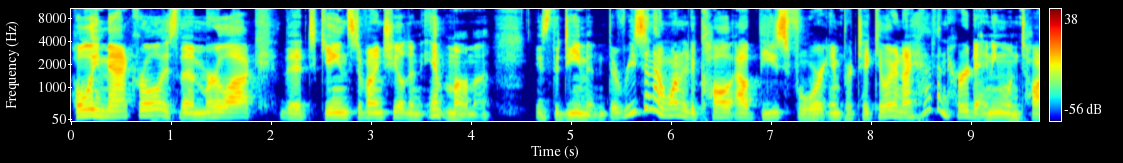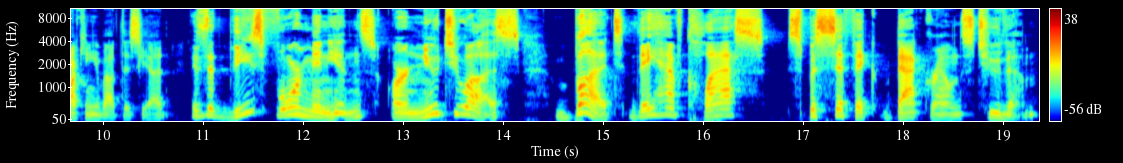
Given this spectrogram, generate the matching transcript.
Holy Mackerel is the Murloc that gains Divine Shield, and Imp Mama is the demon. The reason I wanted to call out these four in particular, and I haven't heard anyone talking about this yet, is that these four minions are new to us, but they have class specific backgrounds to them.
